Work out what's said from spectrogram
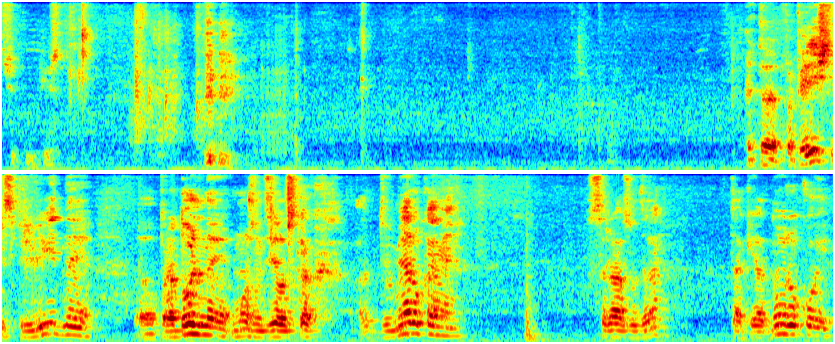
чуть не пишет. Это поперечные, спиралевидные, э, продольные. Можно делать как двумя руками сразу, да, так и одной рукой,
